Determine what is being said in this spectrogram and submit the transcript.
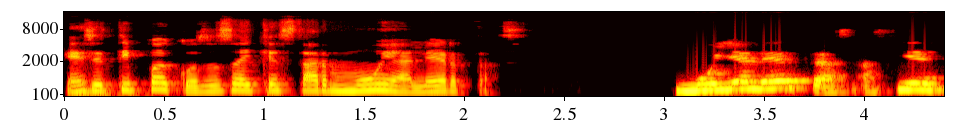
ese tipo de cosas hay que estar muy alertas muy alertas, así es.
